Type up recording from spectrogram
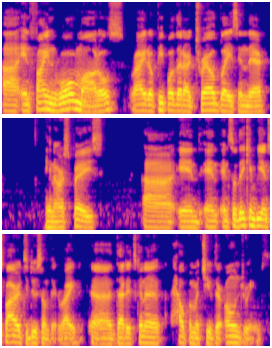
uh, and find role models, right, of people that are trailblazing there in our space, uh, and and and so they can be inspired to do something, right? Uh, that it's going to help them achieve their own dreams.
